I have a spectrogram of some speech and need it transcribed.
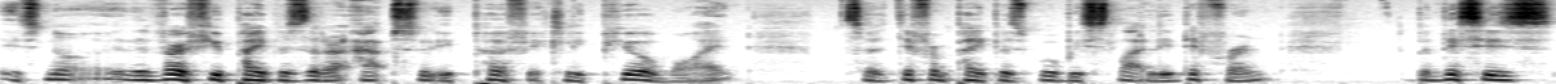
it's not, there are very few papers that are absolutely perfectly pure white. So different papers will be slightly different. But this is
